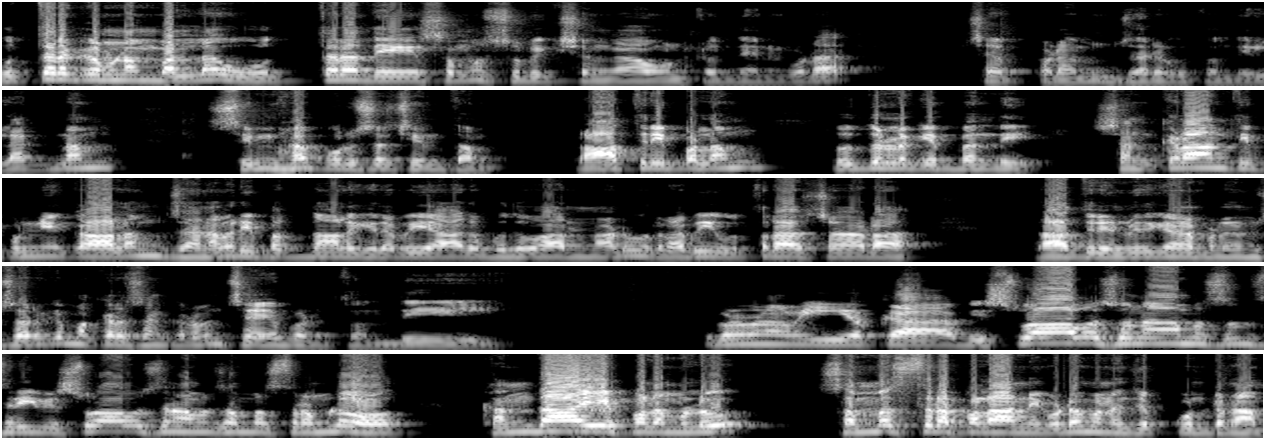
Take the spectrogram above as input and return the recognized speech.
ఉత్తర గమనం వల్ల ఉత్తర దేశము సుభిక్షంగా ఉంటుంది అని కూడా చెప్పడం జరుగుతుంది. లగ్నం సింహ పురుష చింతం రాత్రి ఫలం రుద్రులకు ఇబ్బంది. సంక్రాంతి పుణ్యకాలం జనవరి పద్నాలుగు ఇరవై ఆరు బుధవారం నాడు రవి ఉత్తరాషాఢ రాత్రి ఎనిమిది గంటల పన్నెండు వరకు మకర సంక్రమం చేయబడుతుంది. ఇప్పుడు మనం ఈ యొక్క విశ్వావసునామ సం- శ్రీ విశ్వావసునామ సంవత్సరంలో కందాయ ఫలములు సంవత్సర ఫలాన్ని కూడా మనం చెప్పుకుంటున్నాం.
